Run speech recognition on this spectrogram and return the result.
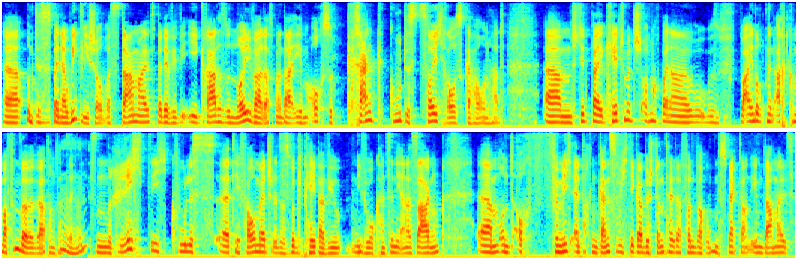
Äh, und das ist bei einer Weekly-Show, was damals bei der WWE gerade so neu war, dass man da eben auch so krank gutes Zeug rausgehauen hat. Ähm, steht bei Cage Match auch noch bei einer beeindruckenden 8,5er Bewertung tatsächlich. Mhm. Ist ein richtig cooles äh, TV-Match. Das ist wirklich Pay-Per-View-Niveau, kannst du nicht anders sagen. Ähm, und auch für mich einfach ein ganz wichtiger Bestandteil davon, warum SmackDown eben damals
